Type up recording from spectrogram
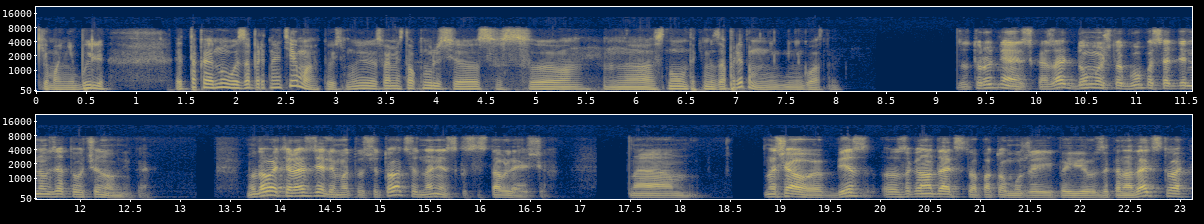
кем они были. Это такая новая запретная тема. То есть мы с вами столкнулись с, с, с новым таким запретом негласным. Затрудняюсь сказать. Думаю, что глупость отдельно взятого чиновника. Но ну, давайте разделим эту ситуацию на несколько составляющих. Сначала без законодательства, потом уже и появилось законодательство.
